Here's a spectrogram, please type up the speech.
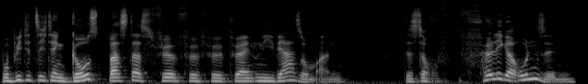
Wo bietet sich denn Ghostbusters für, für, für, für ein Universum an? Das ist doch völliger Unsinn.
